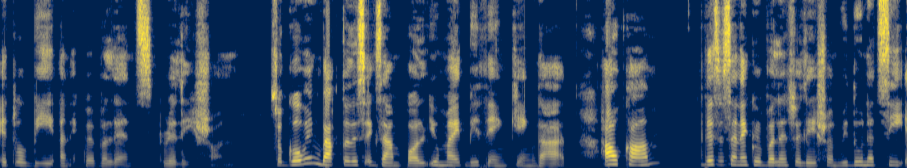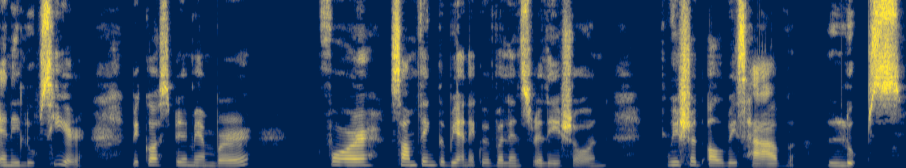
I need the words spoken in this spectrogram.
it will be an equivalence relation. So going back to this example, you might be thinking that, how come this is an equivalence relation? We do not see any loops here. Because remember, for something to be an equivalence relation, we should always have loops.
